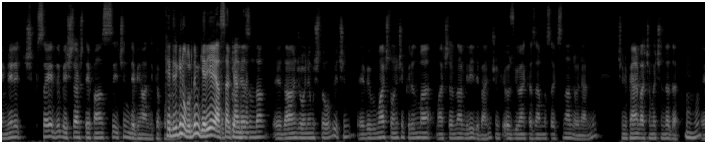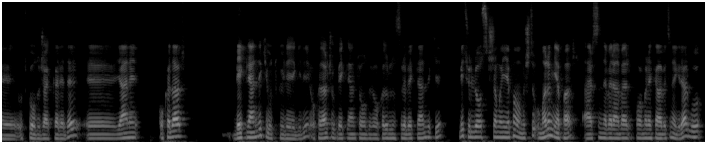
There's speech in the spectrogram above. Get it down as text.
Emre ile çıksaydı Beşiktaş defansı için de bir handikap olurdu. Tedirgin olur değil mi? Geriye yaslar Utku en kendini. azından e, daha önce oynamış da olduğu için e, ve bu maç da onun için kırılma maçlarından biriydi bence. Çünkü özgüven kazanması açısından da önemli. Şimdi Fenerbahçe maçında da Hı hı. e, Utku olacak kalede. E, yani o kadar beklendi ki Utku ile ilgili. O kadar çok beklenti oldu ve o kadar uzun süre beklendi ki bir türlü o sıçramayı yapamamıştı. Umarım yapar. Ersin'le beraber forma rekabetine girer. Bu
